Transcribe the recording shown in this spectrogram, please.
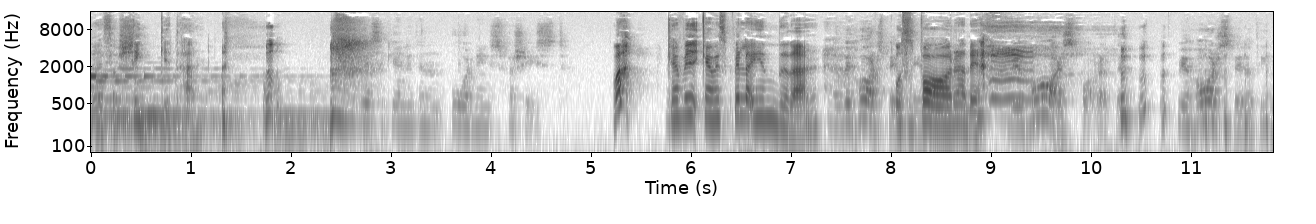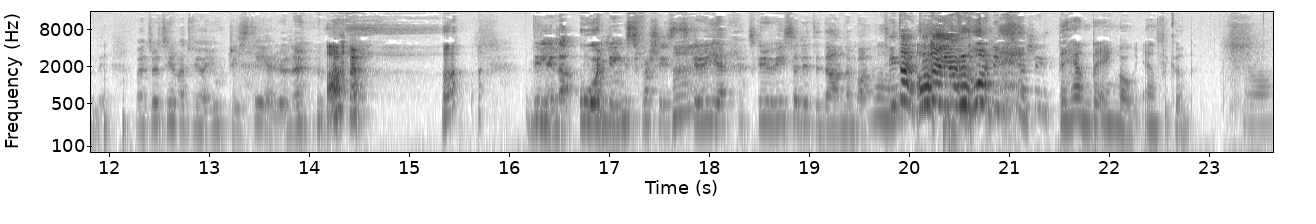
Det är så kinkigt här. Jessica är en liten ordningsfascist. Va? Kan vi, kan vi spela in det där? Ja, vi har spelat Och in spara det? Vi har sparat det. Vi har spelat in det. Och jag tror till och med att vi har gjort det i stereo nu. Din lilla ordningsfascist. Ska du, ge, ska du visa det till Danne bara Titta, titta jag är en ordningsfascist! Det hände en gång, en sekund. Ja.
